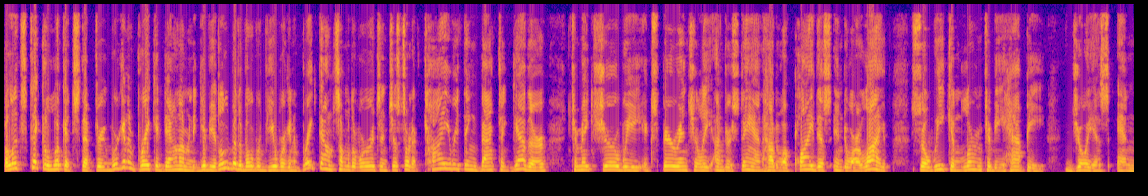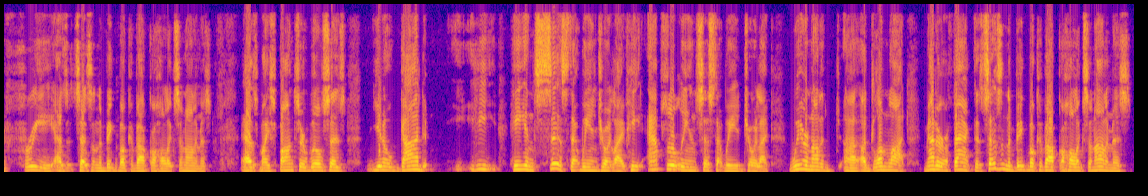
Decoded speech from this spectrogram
But let's take a look at step three. We're going to break it down. I'm going to give you a little bit of overview. We're going to break down some of the words and just sort of tie everything back together to make sure we experientially understand how to apply this into our life so we can learn to be happy, joyous, and free, as it says in the big book of Alcoholics Anonymous. As my sponsor Will says, you know, God he he insists that we enjoy life. He absolutely insists that we enjoy life. We are not a, uh, a glum lot. Matter of fact, it says in the Big Book of Alcoholics Anonymous,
